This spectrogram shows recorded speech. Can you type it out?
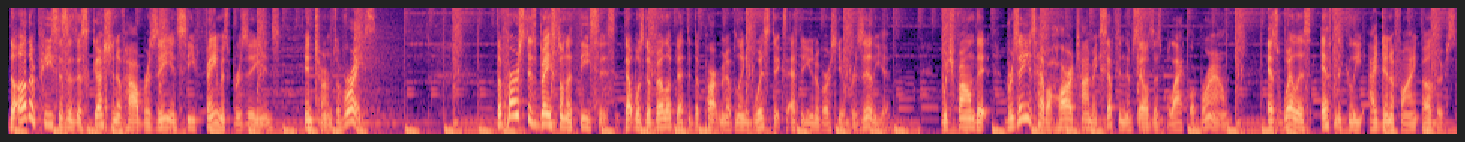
The other piece is a discussion of how Brazilians see famous Brazilians in terms of race. The first is based on a thesis that was developed at the Department of Linguistics at the University of Brasilia which found that Brazilians have a hard time accepting themselves as black or brown, as well as ethnically identifying others.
